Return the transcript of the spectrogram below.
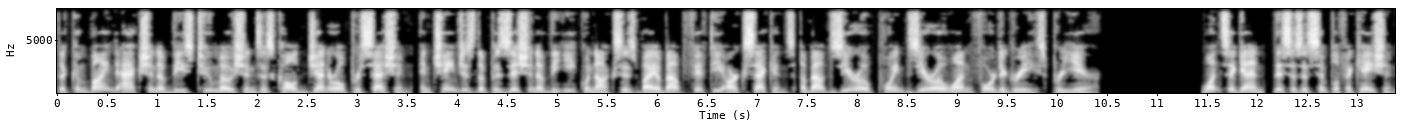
The combined action of these two motions is called general precession, and changes the position of the equinoxes by about 50 arcseconds about 0.014 degrees per year. Once again, this is a simplification.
